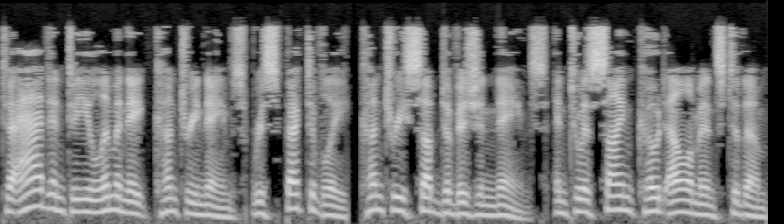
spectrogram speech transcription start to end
to add and to eliminate country names respectively, country subdivision names and to assign code elements to them.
